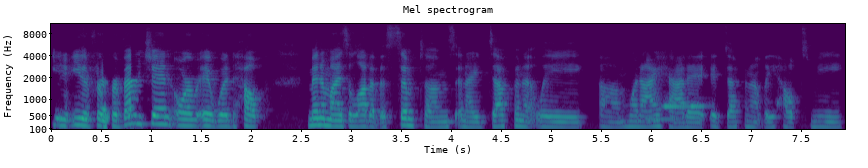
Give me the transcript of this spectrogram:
either for prevention or it would help minimize a lot of the symptoms. And I definitely, um, when I had it, it definitely helped me,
